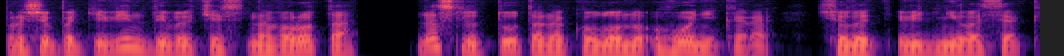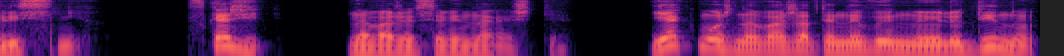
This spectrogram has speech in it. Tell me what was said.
прошепотів він, дивлячись на ворота, на слюту та на колону гонікера, що ледь віднілася крізь сніг. Скажіть, наважився він нарешті, як можна вважати невинною людину,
